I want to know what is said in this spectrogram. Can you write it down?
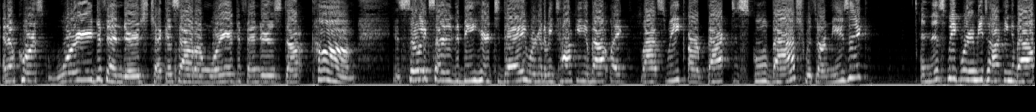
and of course, Warrior Defenders. Check us out on warriordefenders.com. It's so excited to be here today. We're going to be talking about, like last week, our back to school bash with our music. And this week, we're going to be talking about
